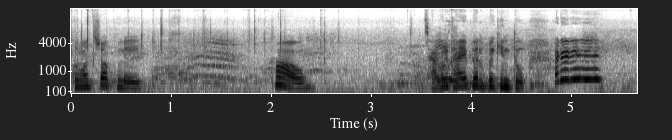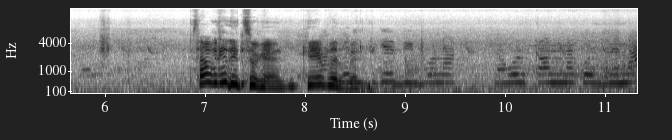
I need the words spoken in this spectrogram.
তোমার চকলেট। খাও। ছাগল খাইয়ে ফেলবে কিন্তু। আরে আরে। ছাগলকে দিচ্ছ কেন? খেয়ে ফেলবে থেকে দিব না ছাগল কান্না করবে না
